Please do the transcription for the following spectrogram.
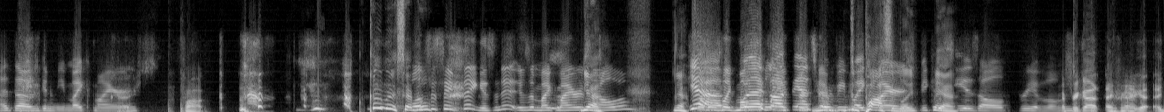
I thought it was gonna be Mike Myers. Fuck. Could have been acceptable. Well, it's the same thing, isn't it? Isn't Mike Myers Yeah. in all of them? Yeah. Yeah, like but I multiple thought the answer would be Mike Possibly, Myers because yeah. he is all three of them. I forgot. I forgot. I,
